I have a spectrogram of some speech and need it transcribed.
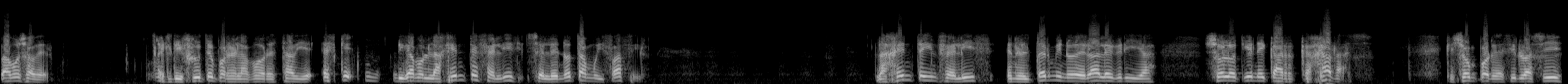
vamos a ver, el disfrute por el amor está bien. Es que, digamos, la gente feliz se le nota muy fácil. La gente infeliz, en el término de la alegría, solo tiene carcajadas, que son, por decirlo así,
